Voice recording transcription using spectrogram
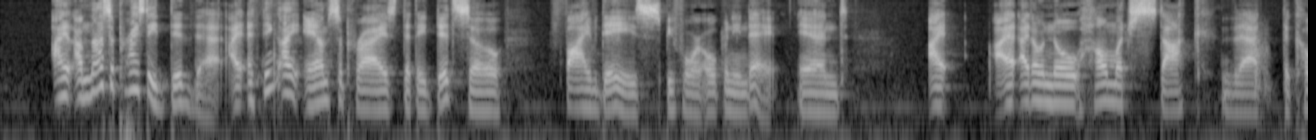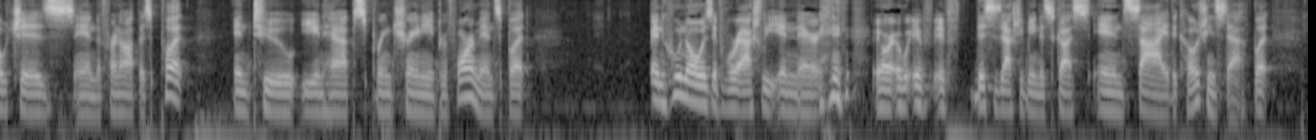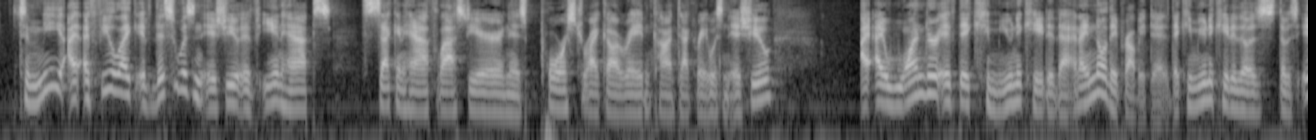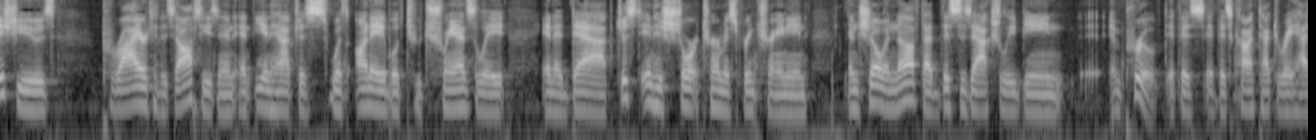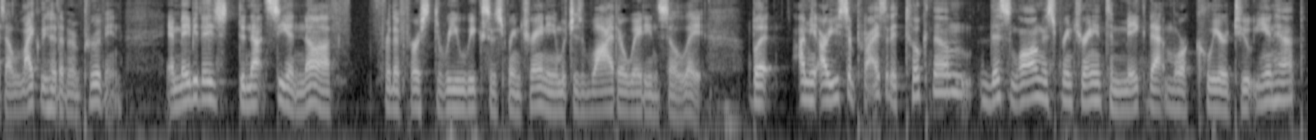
I, am not surprised they did that. I, I think I am surprised that they did so five days before opening day. And I, I, I don't know how much stock that the coaches and the front office put into Ian Happ's spring training performance, but and who knows if we're actually in there or if, if this is actually being discussed inside the coaching staff. But to me, I, I feel like if this was an issue, if Ian Happ's second half last year and his poor strikeout rate and contact rate was an issue, I, I wonder if they communicated that, and I know they probably did. They communicated those those issues prior to this offseason, and Ian Happ just was unable to translate and adapt just in his short term in spring training and show enough that this is actually being uh, improved. If his if his contact rate has a likelihood of improving, and maybe they just did not see enough for the first three weeks of spring training, which is why they're waiting so late. But I mean, are you surprised that it took them this long in spring training to make that more clear to Ian Happ?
